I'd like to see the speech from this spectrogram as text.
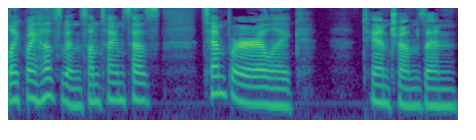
like my husband sometimes has temper, like tantrums, and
